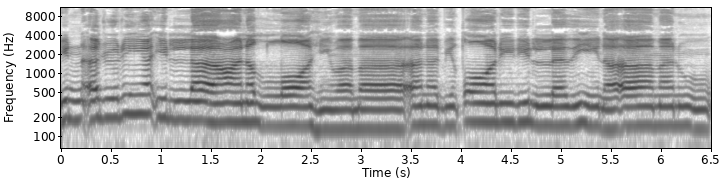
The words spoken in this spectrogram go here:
إن أجري إلا على الله وما أنا بطارد الذين آمنوا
